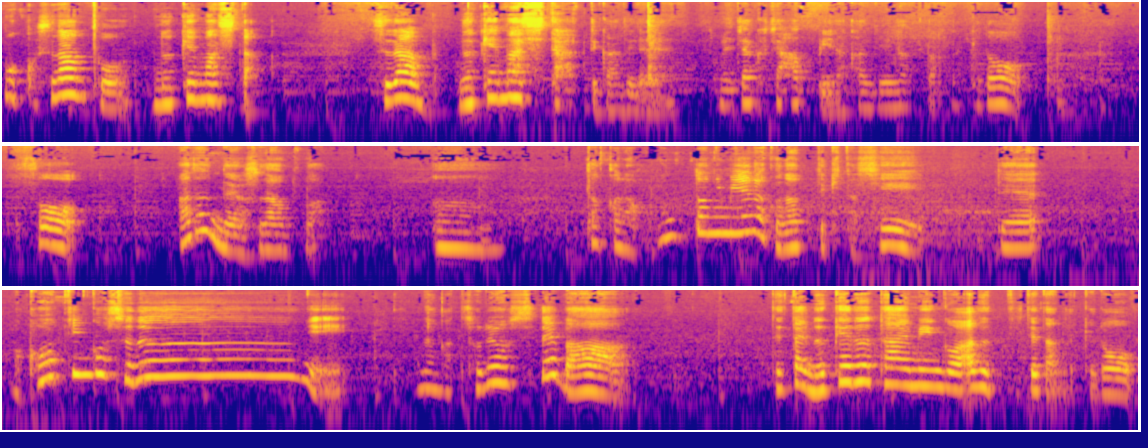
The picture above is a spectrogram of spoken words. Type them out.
もうスランプを抜けました。スランプ抜けましたって感じでねめちゃくちゃハッピーな感じになったんだけどそうあるんだよスランプは。うん。だから本当に見えなくなってきたしでコーチングをするになんかそれをすれば絶対抜けるタイミングはあるって言ってたんだけど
